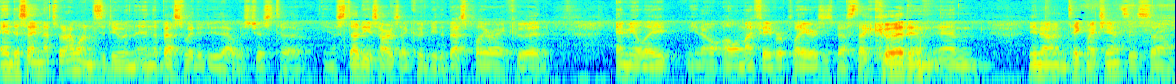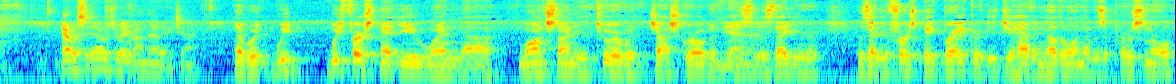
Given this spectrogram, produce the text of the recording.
And deciding that's what I wanted to do, and, and the best way to do that was just to you know study as hard as I could, be the best player I could, emulate you know all of my favorite players as best I could, and, and you know and take my chances. So I was I was right around that age, yeah. no, we, we we first met you when uh, launched on your tour with Josh Groban. Was, Yeah. was that your was that your first big break, or did you have another one that was a personal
